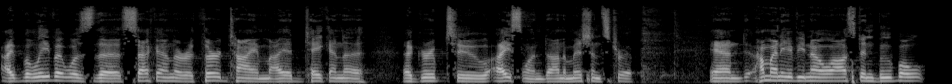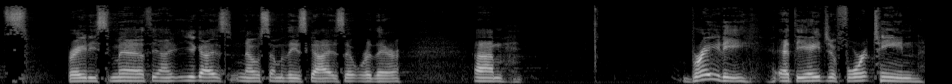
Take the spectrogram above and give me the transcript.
I believe it was the second or third time I had taken a, a group to Iceland on a missions trip. And how many of you know Austin Buboltz, Brady Smith? You, know, you guys know some of these guys that were there. Um, Brady, at the age of 14,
